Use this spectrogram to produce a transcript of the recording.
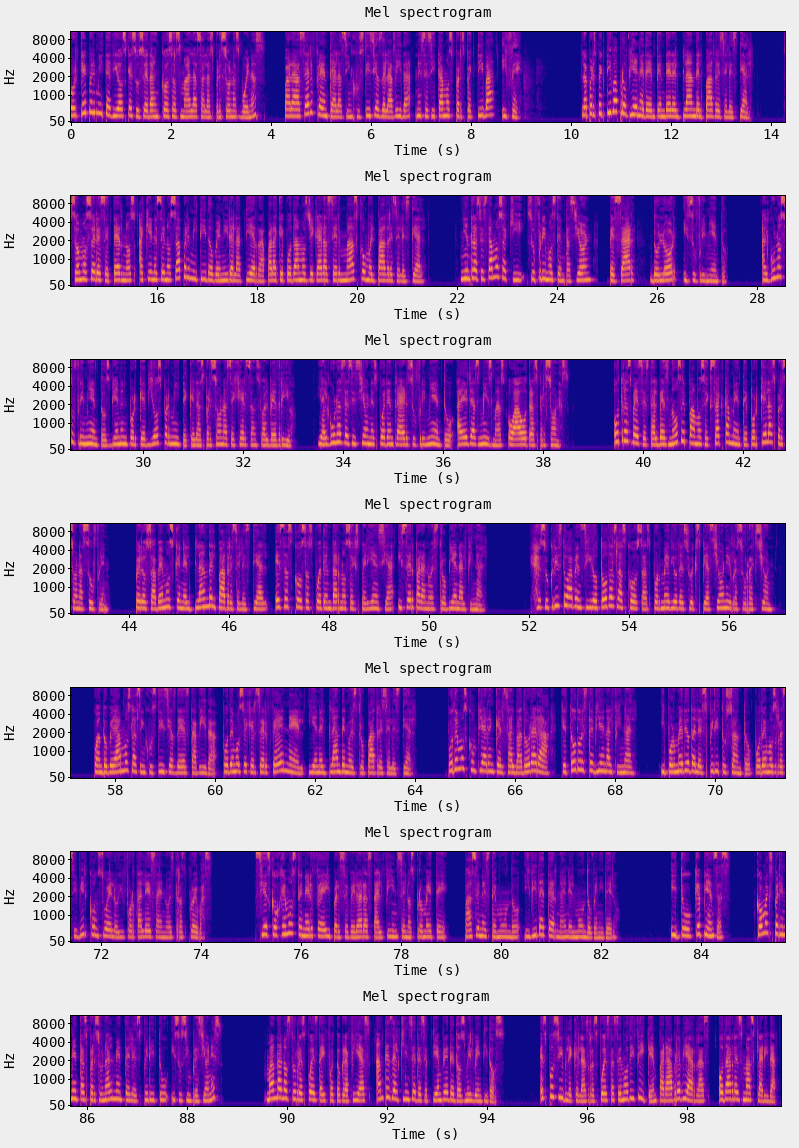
¿Por qué permite Dios que sucedan cosas malas a las personas buenas? Para hacer frente a las injusticias de la vida necesitamos perspectiva y fe. La perspectiva proviene de entender el plan del Padre Celestial. Somos seres eternos a quienes se nos ha permitido venir a la tierra para que podamos llegar a ser más como el Padre Celestial. Mientras estamos aquí, sufrimos tentación, pesar, dolor y sufrimiento. Algunos sufrimientos vienen porque Dios permite que las personas ejerzan su albedrío, y algunas decisiones pueden traer sufrimiento a ellas mismas o a otras personas. Otras veces tal vez no sepamos exactamente por qué las personas sufren, pero sabemos que en el plan del Padre Celestial esas cosas pueden darnos experiencia y ser para nuestro bien al final. Jesucristo ha vencido todas las cosas por medio de su expiación y resurrección, cuando veamos las injusticias de esta vida, podemos ejercer fe en Él y en el plan de nuestro Padre Celestial. Podemos confiar en que el Salvador hará que todo esté bien al final, y por medio del Espíritu Santo podemos recibir consuelo y fortaleza en nuestras pruebas. Si escogemos tener fe y perseverar hasta el fin, se nos promete paz en este mundo y vida eterna en el mundo venidero. ¿Y tú qué piensas? ¿Cómo experimentas personalmente el espíritu y sus impresiones? Mándanos tu respuesta y fotografías antes del 15 de septiembre de 2022. Es posible que las respuestas se modifiquen para abreviarlas o darles más claridad.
